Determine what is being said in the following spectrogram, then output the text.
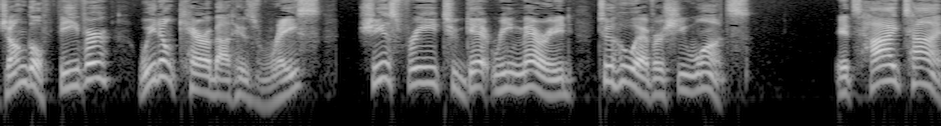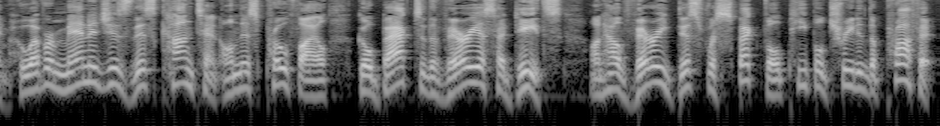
Jungle Fever? We don't care about his race. She is free to get remarried to whoever she wants. It's high time whoever manages this content on this profile go back to the various hadiths on how very disrespectful people treated the Prophet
